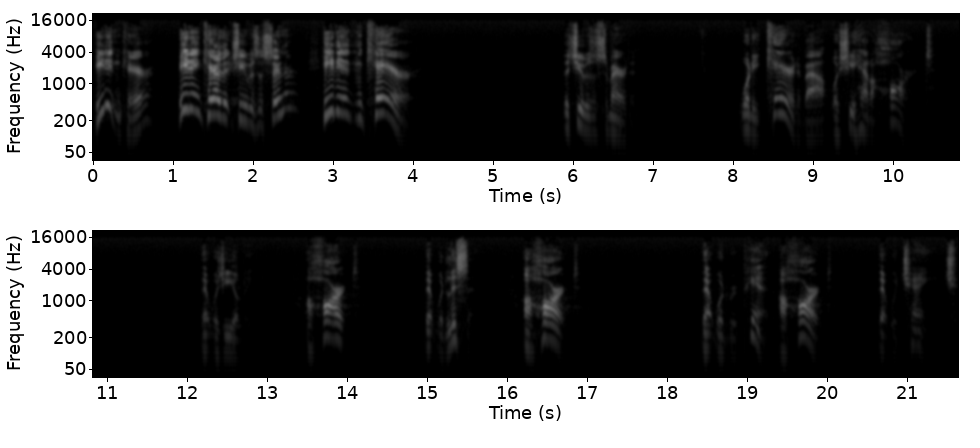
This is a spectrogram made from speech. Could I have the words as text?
He didn't care. He didn't care that she was a sinner. He didn't care that she was a Samaritan. What he cared about was she had a heart that was yielding, a heart that would listen, a heart that would repent, a heart that would change.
